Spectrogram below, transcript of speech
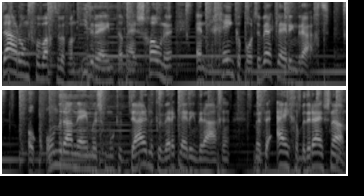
Daarom verwachten we van iedereen dat hij schone en geen kapotte werkkleding draagt. Ook onderaannemers moeten duidelijke werkkleding dragen met de eigen bedrijfsnaam.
